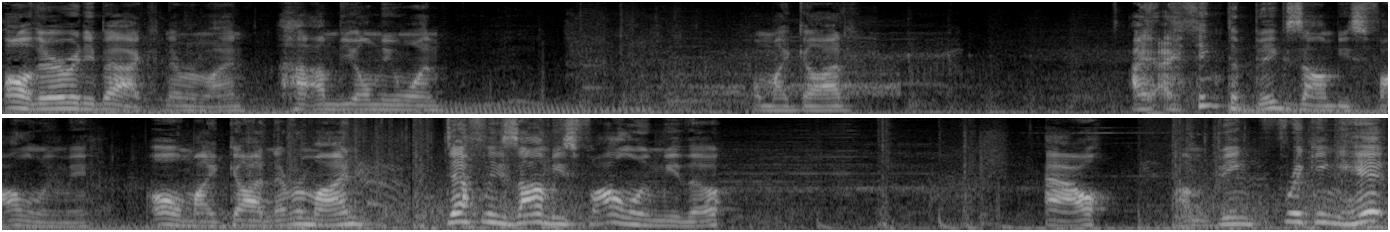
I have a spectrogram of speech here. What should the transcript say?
Oh, they're already back. Never mind. I'm the only one. Oh my god. I, I think the big zombie's following me. Oh my god, never mind. Definitely zombies following me, though. Ow. I'm being freaking hit.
